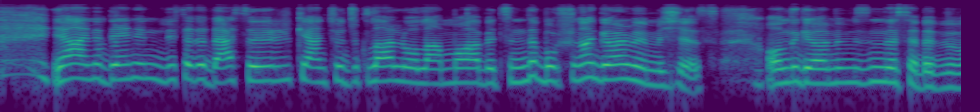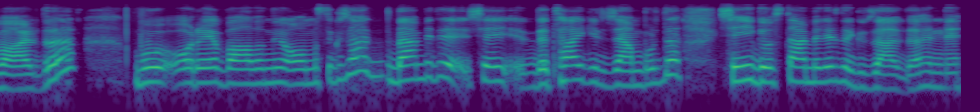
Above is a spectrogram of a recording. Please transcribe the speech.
Yani Dan'in lisede ders verirken çocuklarla olan muhabbetini de boşuna görmemişiz. Onu görmemizin de sebebi vardı. Bu oraya bağlanıyor olması güzel. Ben bir de şey detay gireceğim burada. Şeyi göstermeleri de güzeldi. Hani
